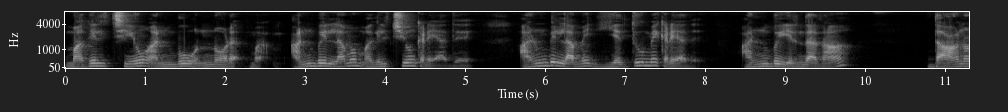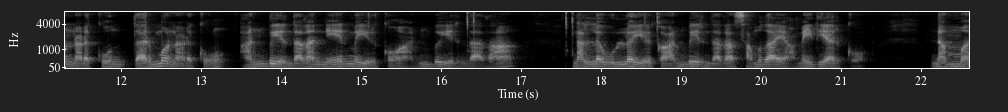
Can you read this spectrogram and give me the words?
மகிழ்ச்சியும் அன்பும் உன்னோட ம அன்பு இல்லாமல் மகிழ்ச்சியும் கிடையாது. அன்பு இல்லாமல் எதுவுமே கிடையாது. அன்பு இருந்தால் தான் தானம் நடக்கும் தர்மம் நடக்கும். அன்பு இருந்தால் தான் நேர்மை இருக்கும். அன்பு இருந்தால் தான் நல்ல உள்ளம் இருக்கும். அன்பு இருந்தால் தான் சமுதாயம் அமைதியாக இருக்கும். நம்ம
